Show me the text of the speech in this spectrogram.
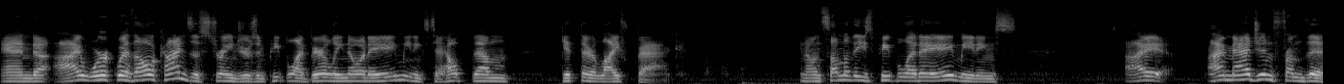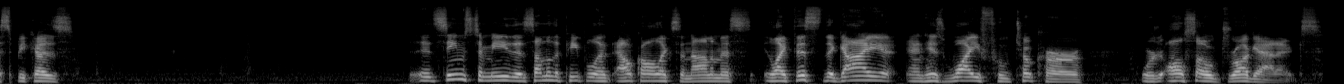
And uh, I work with all kinds of strangers and people I barely know at AA meetings to help them get their life back. You know, and some of these people at AA meetings, I I imagine from this because it seems to me that some of the people at Alcoholics Anonymous, like this, the guy and his wife who took her were also drug addicts.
